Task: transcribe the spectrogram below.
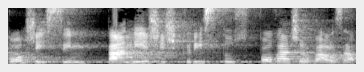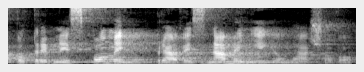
Boží syn, Pán Ježiš Kristus, považoval za potrebné spomenúť práve znamenie Jonášovo.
